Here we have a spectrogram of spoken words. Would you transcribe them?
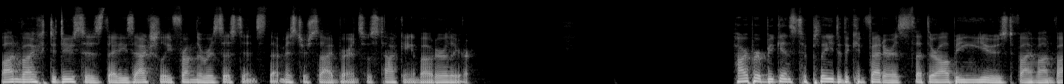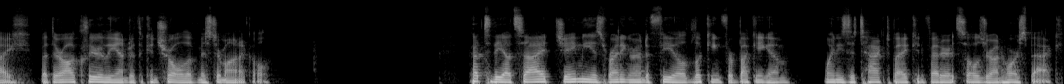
Von Weich deduces that he's actually from the resistance that Mr. Sideburns was talking about earlier. Harper begins to plead to the Confederates that they're all being used by von Weich, but they're all clearly under the control of Mr. Monocle. Cut to the outside, Jamie is running around a field looking for Buckingham when he's attacked by a Confederate soldier on horseback.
